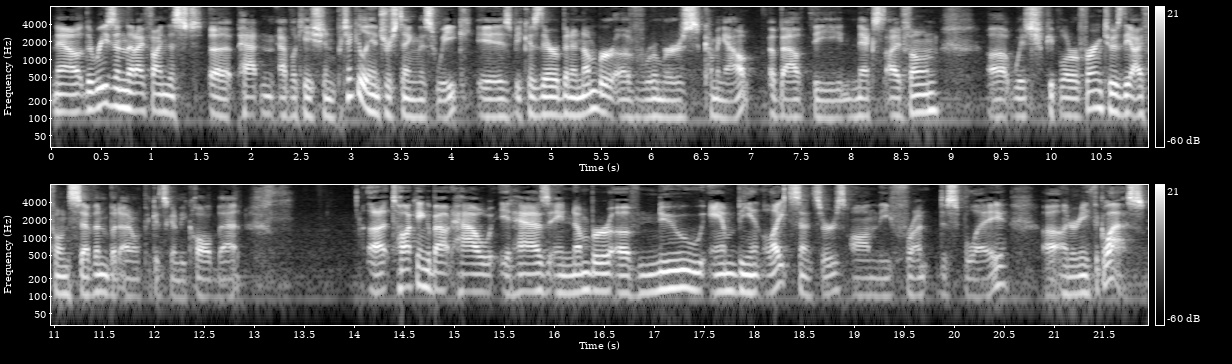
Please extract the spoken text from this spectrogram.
Now, the reason that I find this uh, patent application particularly interesting this week is because there have been a number of rumors coming out about the next iPhone, uh, which people are referring to as the iPhone 7, but I don't think it's going to be called that. Uh, talking about how it has a number of new ambient light sensors on the front display uh, underneath the glass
